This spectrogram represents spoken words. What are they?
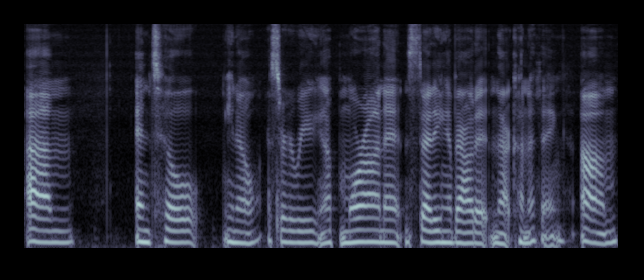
um, until you know I started reading up more on it and studying about it and that kind of thing. Um,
